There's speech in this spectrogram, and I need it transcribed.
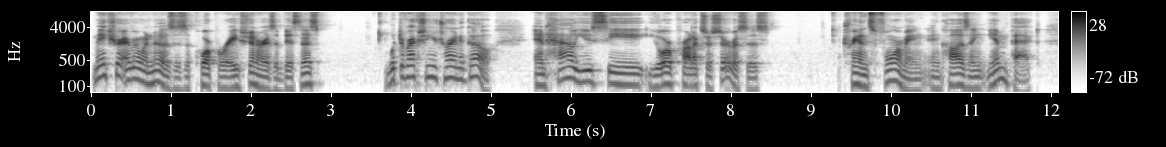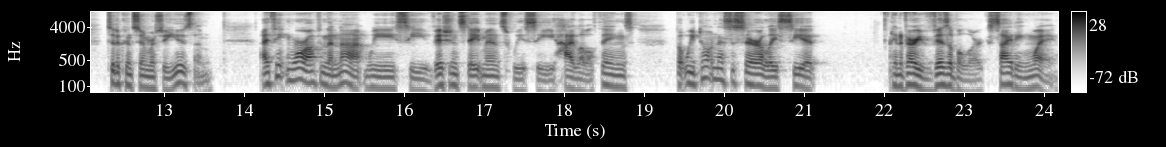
Make sure everyone knows as a corporation or as a business what direction you're trying to go and how you see your products or services transforming and causing impact to the consumers who use them. I think more often than not, we see vision statements, we see high level things, but we don't necessarily see it in a very visible or exciting way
